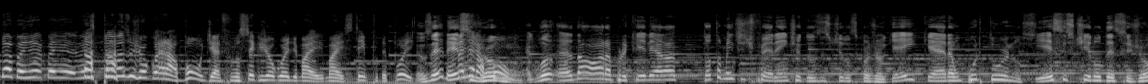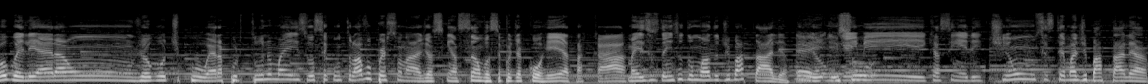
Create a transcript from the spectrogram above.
Não, mas, mas, mas pelo menos o jogo era bom, Jeff. Você que jogou ele mais, mais tempo depois. Eu zerei Mas esse era jogo. bom? É, go- é da hora, porque ele era totalmente diferente dos estilos que eu joguei, que eram por turnos. E esse estilo desse jogo, ele era um jogo, tipo, era por turno, mas você controlava o personagem, assim, ação, você podia correr, atacar, mas isso dentro do modo de batalha. É, Ele um isso- game que, assim, ele tinha um sistema de batalha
